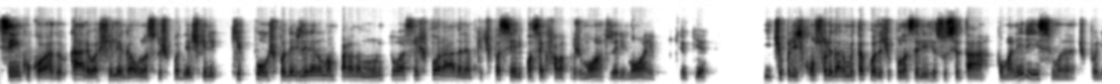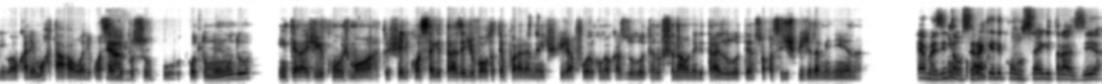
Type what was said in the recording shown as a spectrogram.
Sim, concordo. Cara, eu achei legal o lance dos poderes, que ele. Que, pô, os poderes dele eram uma parada muito a ser explorada, né? Porque, tipo assim, ele consegue falar com os mortos, ele morre, não sei o quê. E, tipo, eles consolidaram muita coisa, tipo, o lance dele ressuscitar. Pô, maneiríssimo, né? Tipo, ele, o cara é imortal, ele consegue é. ir pro, pro outro mundo interagir com os mortos. Ele consegue trazer de volta temporariamente os que já foram, como é o caso do Luther no final, né? Ele traz o Luther só para se despedir da menina. É, mas então, então, será que ele consegue trazer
